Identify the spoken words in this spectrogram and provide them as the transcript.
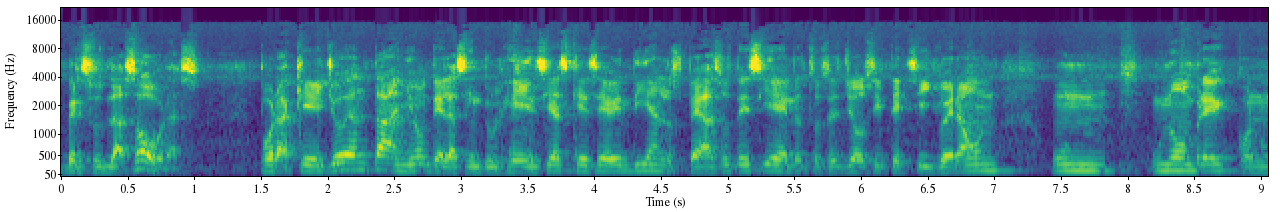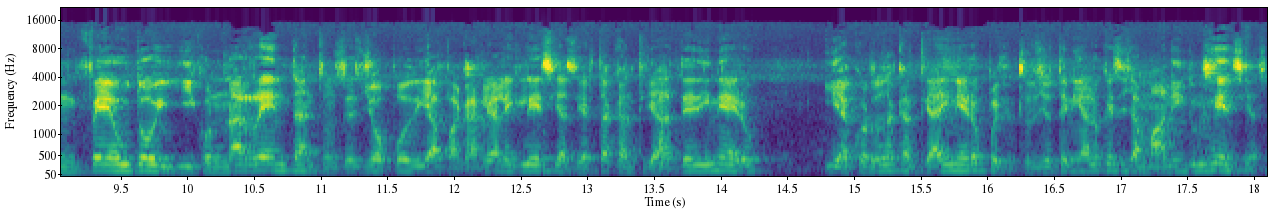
versus las obras, por aquello de antaño, de las indulgencias que se vendían, los pedazos de cielo, entonces yo si, te- si yo era un, un, un hombre con un feudo y, con una renta, entonces yo podía pagarle a la iglesia cierta cantidad de dinero, y de acuerdo a esa cantidad de dinero, pues entonces yo tenía lo que se llamaban indulgencias,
